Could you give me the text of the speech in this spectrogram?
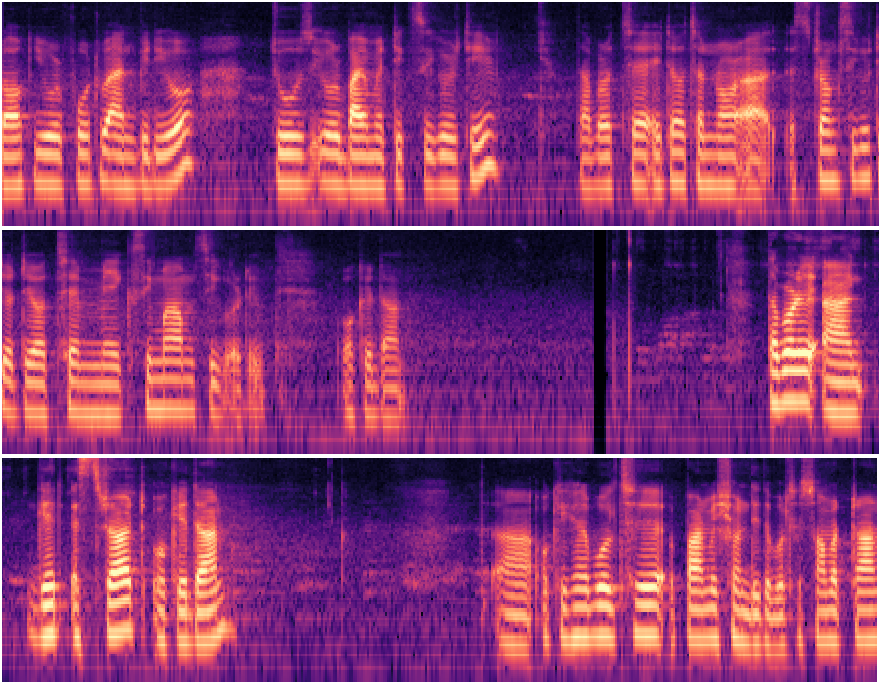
lock your photo and video choose your biometric security তারপর হচ্ছে এটা হচ্ছে স্ট্রং সিকিউরিটি এটা হচ্ছে ম্যাক্সিমাম সিকিউরিটি ওকে ডান তারপরে গেট স্টার্ট ওকে ডান ওকে এখানে বলছে পারমিশন দিতে বলছে। সো আমরা টার্ন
